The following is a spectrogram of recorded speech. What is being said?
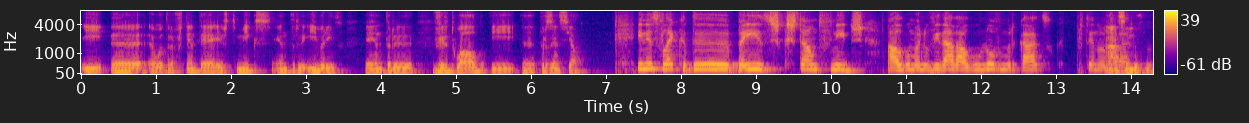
E uh, a outra vertente é este mix entre híbrido entre virtual e uh, presencial. E nesse leque de países que estão definidos, há alguma novidade, algum novo mercado que pretendam abordar? Ah, sem dúvida.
